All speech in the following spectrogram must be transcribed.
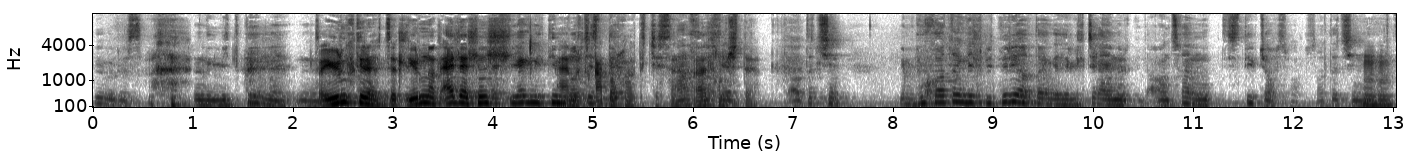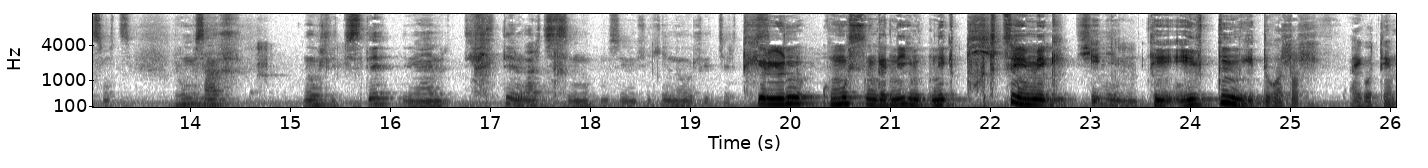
би бүр бас нэг мэдгүй юм аа За ер нь тэр хавцал ер нь бол аль аль нь л яг нэг тийм болж гадуурхагдчихсан. Ойлгомжтой. одоо чинь энэ бүх одоо ингээл бидний одоо ингээ хэрэгжилж байгаа амир онцгой юмнууд Стив Джобс бовс. Одоо чинь утас муц хүмүүс анх нөөл. Энэ амир тэгтээ ер гарч ирсэн юм хүмүүс нь хийхин нөөл гэж ярьдаг. Тэгэхээр ер нь хүмүүс ингээд нийгэмд нэг тогтцсон юмыг юм. эвдэн гэдэг бол айгуу тийм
